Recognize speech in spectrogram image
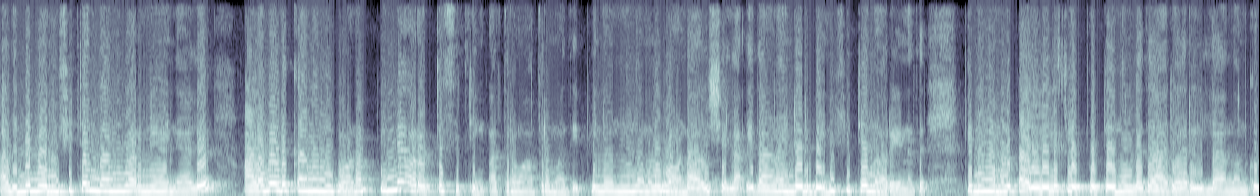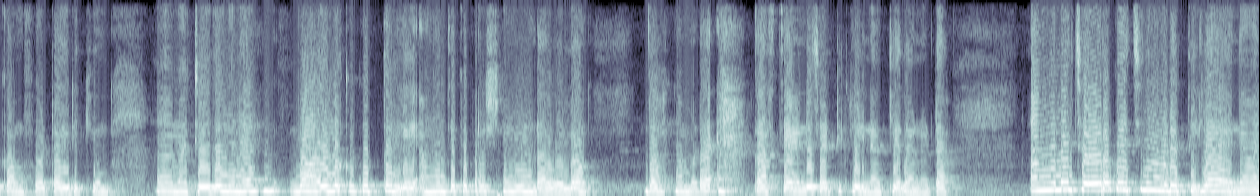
അതിന്റെ ബെനിഫിറ്റ് എന്താണെന്ന് പറഞ്ഞു കഴിഞ്ഞാൽ അളവെടുക്കാനൊന്ന് പോകണം പിന്നെ ഒരൊറ്റ സിറ്റിംഗ് അത്ര മാത്രം മതി. പിന്നെ ഒന്നും നമ്മൾ പോകേണ്ട ആവശ്യമില്ല. ഇതാണ് അതിന്റെ ഒരു ബെനിഫിറ്റ് എന്ന് പറയുന്നത്. പിന്നെ നമ്മൾ പല്ലിൽ ക്ലിപ്പ് ഇട്ടെന്നുള്ളത് ആരും അറിയില്ല. നമുക്ക് കംഫർട്ട് ആയിരിക്കും. ആ, മറ്റേത് ഇങ്ങനെ വായിലൊക്കെ കുത്തില്ലേ അങ്ങനത്തെ ഒക്കെ പ്രശ്നങ്ങൾ ഉണ്ടാവുമല്ലോ. ഇതാ നമ്മുടെ കസ്റ്റാൻഡ് ചട്ടി ക്ലീൻ ആക്കിയതാണ് കേട്ടോ. അങ്ങനെ ചോറൊക്കെ വെച്ച് ഞാൻ ഇവിടെ എത്തിയില്ലേ ഞാൻ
